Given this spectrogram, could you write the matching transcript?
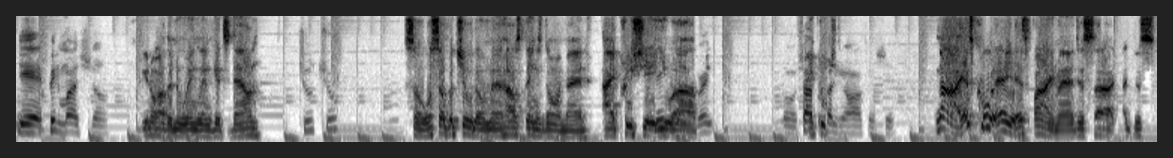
yeah, pretty much. So you know how the New England gets down. Choo choo. So what's up with you though, man? How's things going, man? I appreciate things you. Uh, great. Oh, sorry for cutting you off and shit. Nah, it's cool. Hey, it's fine, man. Just uh, I just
